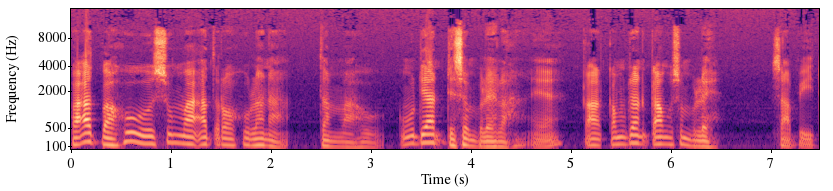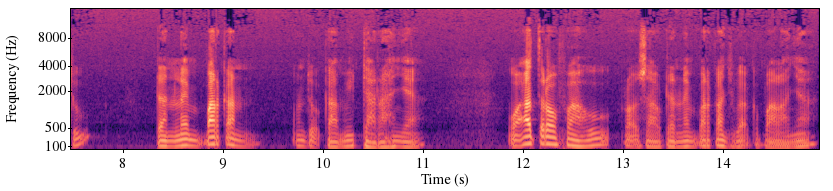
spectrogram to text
Fa'at bahu summa atrohulana tamahu. Kemudian disembelihlah ya. Kemudian kamu sembelih sapi itu dan lemparkan untuk kami darahnya. Wa atrofahu roksahu dan lemparkan juga kepalanya.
